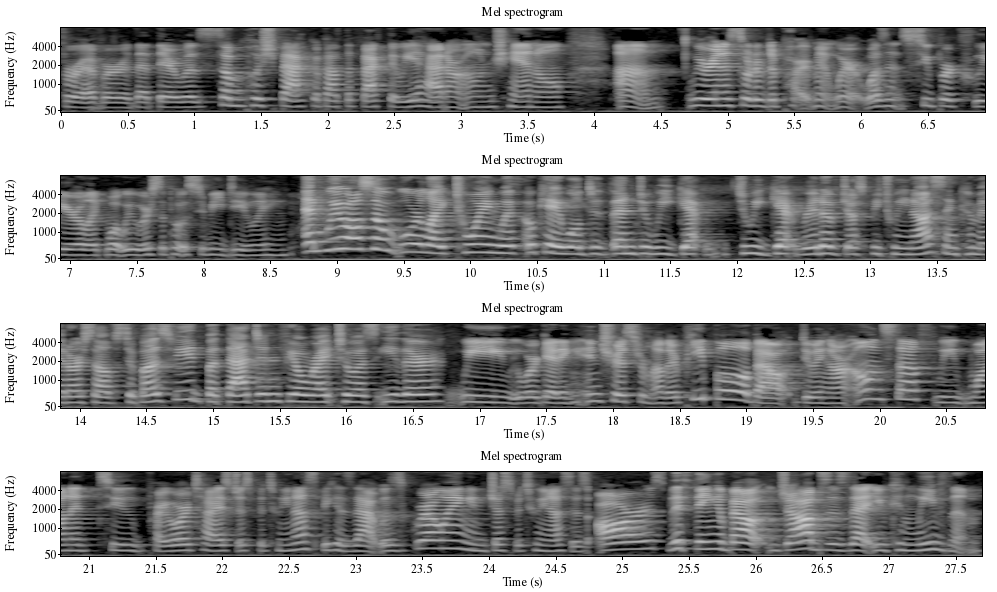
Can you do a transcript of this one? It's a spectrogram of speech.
forever, that there was some pushback about the fact that we had our own channel. Um, we were in a sort of department where it wasn't super clear like what we were supposed to be doing. And we also were like toying with, okay, well, do, then do we get do we get rid of just between us and commit ourselves to BuzzFeed? But that didn't feel right to us either. We were getting interest from other people about doing our own stuff. We wanted to prioritize just between us because that was growing, and just between us is ours. The thing about jobs is that you can leave them.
